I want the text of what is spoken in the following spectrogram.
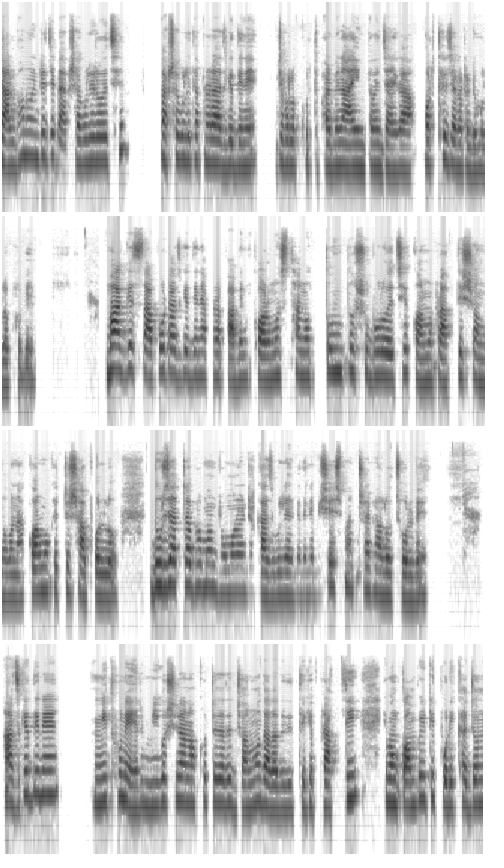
যানবাহন ওয়েন্টের যে ব্যবসাগুলি রয়েছে, ব্যবসাগুলিতে আপনারা আজকের দিনে ডেভেলপ করতে পারবেন। আয় ইনকামের জায়গা, অর্থের জায়গাটা ডেভেলপ হবে। ভাগ্যের সাপোর্ট আজকের দিনে আপনারা পাবেন। কর্মস্থান অত্যন্ত শুভ রয়েছে। কর্মপ্রাপ্তির সম্ভাবনা, কর্মক্ষেত্রে সাফল্য। দূরযাত্রা, ভ্রমণ ভ্রমণের কাজগুলি আজকের দিনে বিশেষ মাত্রায় ভালো চলবে। আজকের দিনে মিথুনের মৃগশিরা নক্ষত্রে যাদের জন্ম দাদা দিদির থেকে প্রাপ্তি এবং কম্পিটিটিভ পরীক্ষার জন্য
